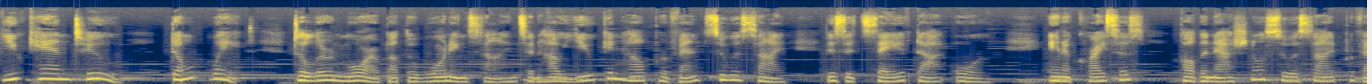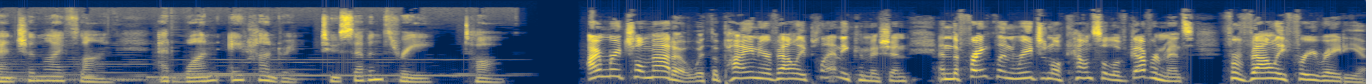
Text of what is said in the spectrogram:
You can too. Don't wait. To learn more about the warning signs and how you can help prevent suicide, visit save.org. In a crisis, call the National Suicide Prevention Lifeline at 1 800 273 TALK. I'm Rachel Maddow with the Pioneer Valley Planning Commission and the Franklin Regional Council of Governments for Valley Free Radio.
